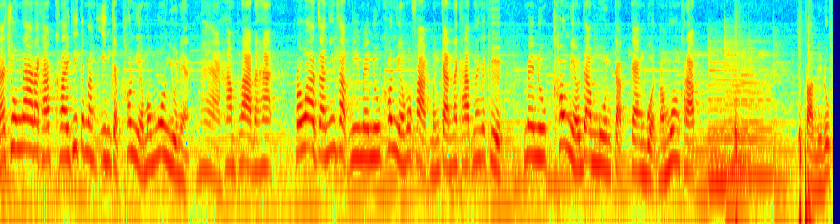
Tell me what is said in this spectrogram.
และช่วงหน้านะครับ ใครที่กำลังอินกับข้าวเหนียวมะม่วงอยู่เนี่ยแหมห้ามพลาดนะฮะ เพราะว่าอาจารย์ยิ่งศักดิ์มีเมนูข้าวเหนียวมาฝากเหมือนกันนะครับ นั่นก็คือเมนูข้าวเหนียวดำมูลกับแกงบวชมะม่วงครับ ตอนนี้ลูก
